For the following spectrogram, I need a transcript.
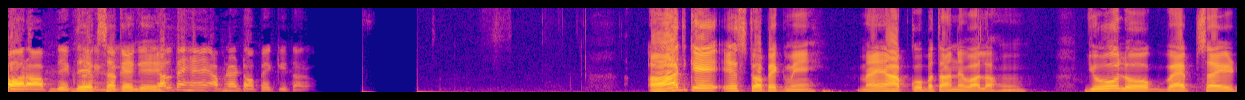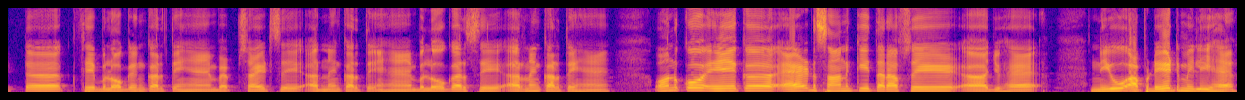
और आप देख देख सकेंगे। सकेंगे। चलते हैं अपने टॉपिक की तरफ़। आज के इस टॉपिक में मैं आपको बताने वाला हूँ जो लोग वेबसाइट से ब्लॉगिंग करते हैं वेबसाइट से अर्निंग करते हैं ब्लॉगर से अर्निंग करते हैं उनको एक एडसन की तरफ़ से जो है, न्यू अपडेट मिली है।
